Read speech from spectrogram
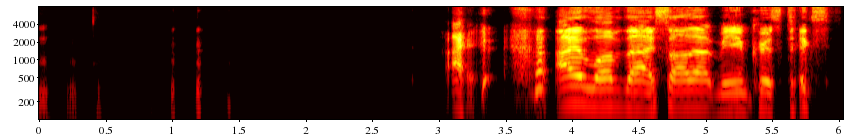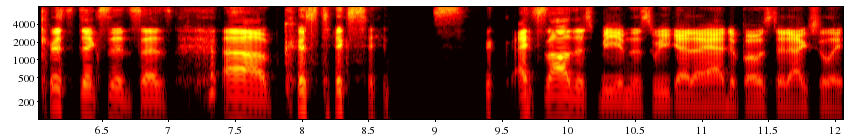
I I love that. I saw that meme. Chris Dixon, Chris Dixon says, uh, Chris Dixon. I saw this meme this weekend. I had to post it actually.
